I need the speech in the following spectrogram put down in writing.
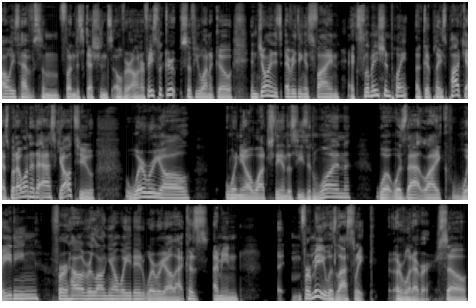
always have some fun discussions over on our Facebook group. So if you want to go and join, it's everything is fine. Exclamation point, a good place podcast. But I wanted to ask y'all too, where were y'all when y'all watched the end of season one? What was that like waiting for however long y'all waited? Where were y'all at? Cause I mean, for me, it was last week or whatever. So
